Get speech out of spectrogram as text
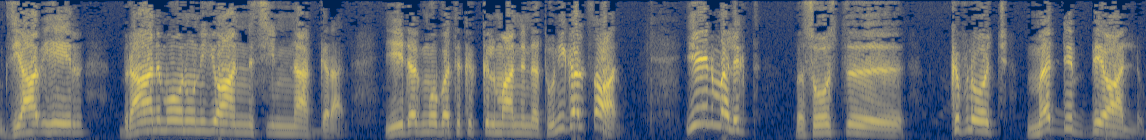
እግዚአብሔር ብርሃን መሆኑን ዮሐንስ ይናገራል። ይህ ደግሞ በትክክል ማንነቱን ይገልጸዋል። ይህን መልእክት በሦስት ክፍሎች መድቤዋለሁ።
